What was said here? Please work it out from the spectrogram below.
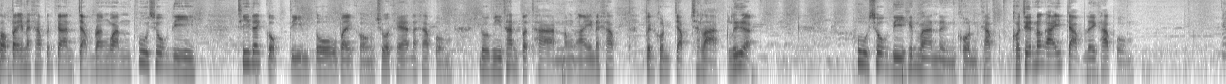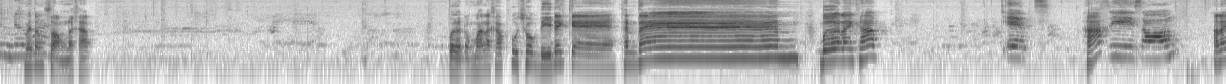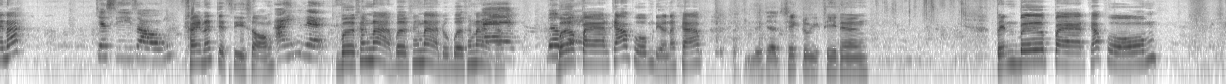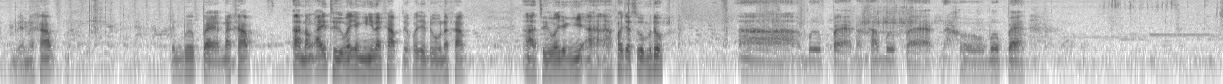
ต่อไปนะครับเป็นการจับรางวัลผู้โชคดีที่ได้กบตีนโตไปของชัวแคสนะครับผมโดยมีท่านประธานน้องไอซ์นะครับ เป็นคนจับฉลากเลือก ผู้โชคดีขึ้นมาหนึ่งคนครับ ขอเชิญน้องไอซ์จับเลยครับผม ไม่ต้องส่องนะครับ เปิดออกมาแล้วครับ ผู้โชคดีได้แก่แทนแทน เบอร์อะไรครับเจ็ดฮะสี่สองอะไรนะเจ็ดสี่สองใครนะเจ็ดสี่สองไอ้เด็ดเบอร์ข้างหน้า เบอร์ข้างหน้า ดูเบอร์ข้างหน้าแปครับ ดเบอร์แปดครับผมเดี๋ยวนะครับ เดี๋ยวจะเช็คดูอีกทีหนึ่งเป็นเบอร์แปดครับผม เดี๋ยวนะครับ เป็นเบอร์แปดนะครับ อ่าน้องไอซ์ถือไว้อย่างนี้นะครับ เดี๋ยวพ่อจะดูนะครับ อ่าถือไว้อย่างนี้ อ่าอ่าพ่อจะซูมมาดู อ่า เบอร์แปดนะครับ เบอร์แปดโอ้เบอร์แปด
